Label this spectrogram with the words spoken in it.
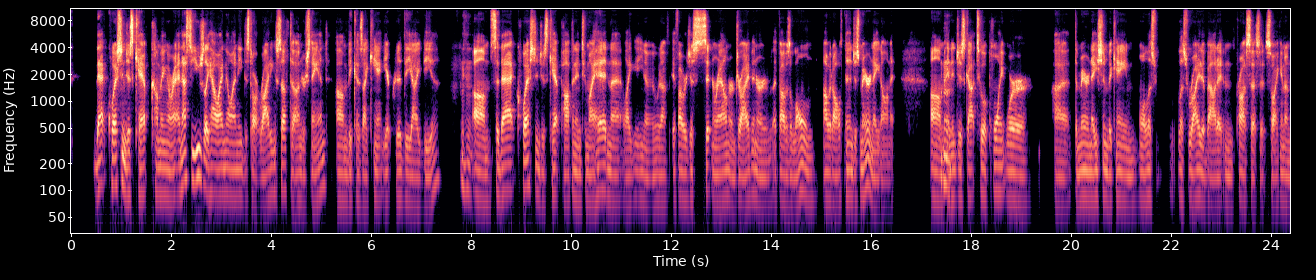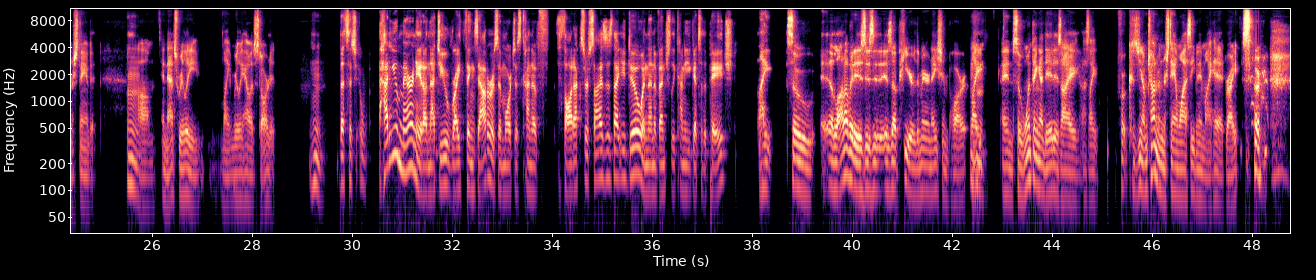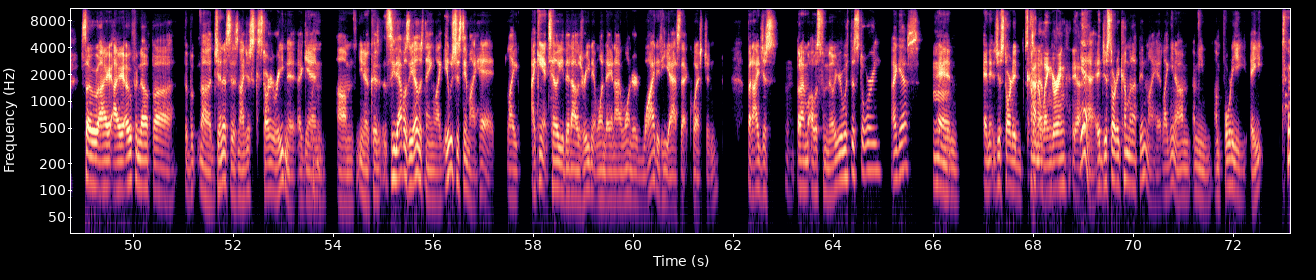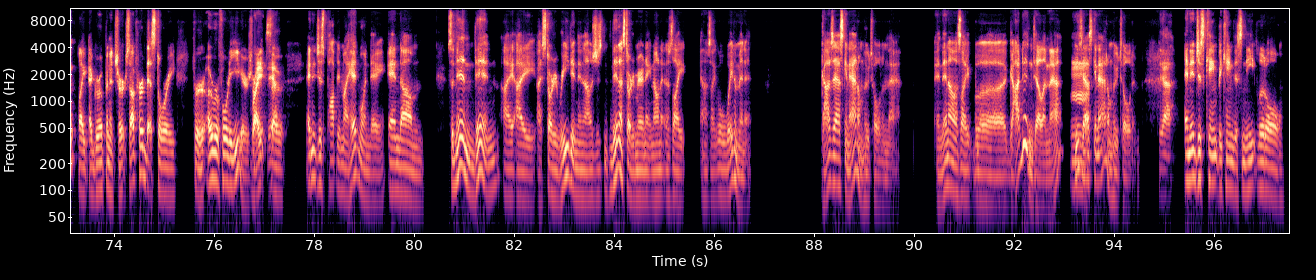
that question just kept coming around. And that's usually how I know I need to start writing stuff to understand, um, because I can't get rid of the idea. Mhm. Um, so that question just kept popping into my head. And I like, you know, when I- if I were just sitting around or driving or if I was alone, I would often just marinate on it. Um, Hmm. and it just got to a point where, uh, the marination became, well, let's, let's write about it and process it so I can understand it. Mm. Um, and that's really like really how it started. Hmm. That's such. How do you marinate on that? Do you write things out, or is it more just kind of thought exercises that you do, and then eventually kind of you get to the page? Like, so a lot of it is, is, is up here, the marination part. Like, Mhm. and so one thing I did is I, I was like, cause you know, I'm trying to understand why it's even in my head. Right. So, so I, I opened up, uh, the uh, Genesis and I just started reading it again. Um, you know, cause see, that was the other thing. Like it was just in my head. Like I can't tell you that I was reading it one day and I wondered, why did he ask that question? But I just, Mhm. but I'm, I was familiar with the story, I guess. Mm. And, and it just started kind of lingering. Yeah. yeah it just started coming up in my head like you know i'm i mean i'm 48 like i grew up in a church so i've heard that story for over 40 years right, Right, so and it just popped in my head one day and um so then then I, I i started reading and i was just then i started marinating on it and i was like and i was like well wait a minute god's asking adam who told him that and then i was like but god didn't tell him that he's Mm. asking adam who told him Yeah. and it just came became this neat little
